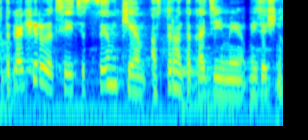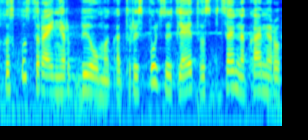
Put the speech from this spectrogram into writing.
Фотографирует все эти сценки аспирант Академии изящных искусств Райнер Бёме, который использует для этого специально камеру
